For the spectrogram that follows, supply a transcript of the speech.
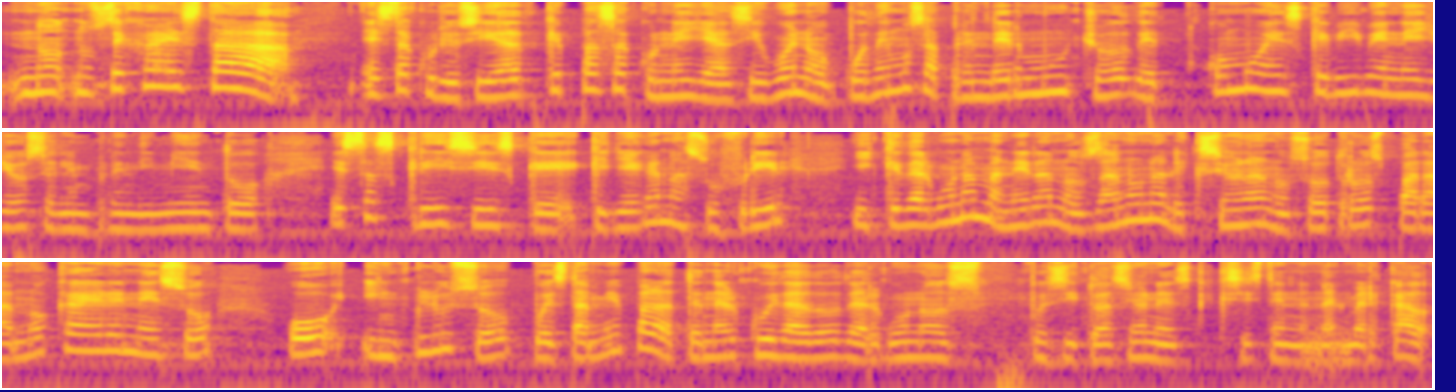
no, nos deja esta, esta curiosidad, ¿qué pasa con ellas? Y bueno, podemos aprender mucho de cómo es que viven ellos el emprendimiento, estas crisis que, que llegan a sufrir y que de alguna manera nos dan una lección a nosotros para no caer en eso o incluso pues también para tener cuidado de algunas pues situaciones que existen en el mercado.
